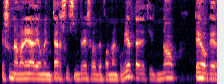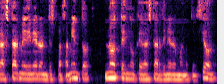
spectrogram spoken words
es una manera de aumentar sus ingresos de forma encubierta, es decir, no tengo que gastarme dinero en desplazamientos, no tengo que gastar dinero en manutención.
